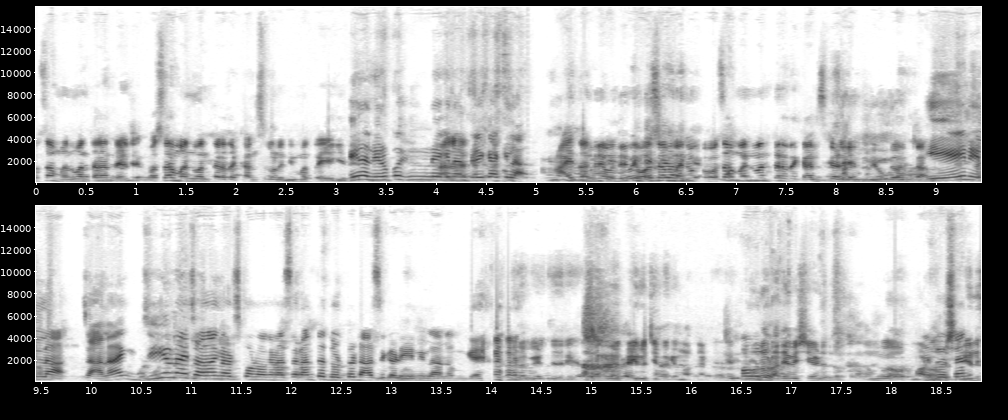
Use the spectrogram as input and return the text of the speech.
ಹೊಸ ಮನ್ವಂತರ ಅಂತ ಹೇಳಿದ್ರೆ ಹೊಸ ಮನ್ವಂತರದ ಕನಸುಗಳು ನಿಮ್ಮ ಹತ್ರ ಹೇಗಿದೆ? ಏನ ನಿರೂಪಣೆಗೆ ನಾನು ಬ್ರೇಕ್ ಹಾಕಿಲ್ಲ. ಆಯ್ತು ಅಂದ್ರೆ ಒಂದ್ ರೀತಿ ಹೊಸ ಮನ್ ಹೊಸ ಮನ್ವಂತರದ ಕನಸುಗಳು ಏನಿಲ್ಲ. ಚೆನ್ನಾಗಿ ಜೀವನ ಚೆನ್ನಾಗಿ ನಡ್ಸ್ಕೊಂಡು ಹೋಗೋಣ ಸರ್. ಅಂತ ದೊಡ್ಡ ದೊಡ್ಡ ಆಸೆಗಳು ಏನಿಲ್ಲ ನಮ್ಗೆ. ಮೇಡಮ್ ಹೇಳ್ತಿದ್ರಿ. ಸರ್ ಬಗ್ಗೆ ಮಾತಾಡ್ತಿದ್ರಿ. ಅವ್ರು ಅದೇ ವಿಷಯ ಹೇಳಿದ್ರು. ನಮಗೂ ಅವ್ರು ಮಾಡೋ ರೋಷನ್? ಏನು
